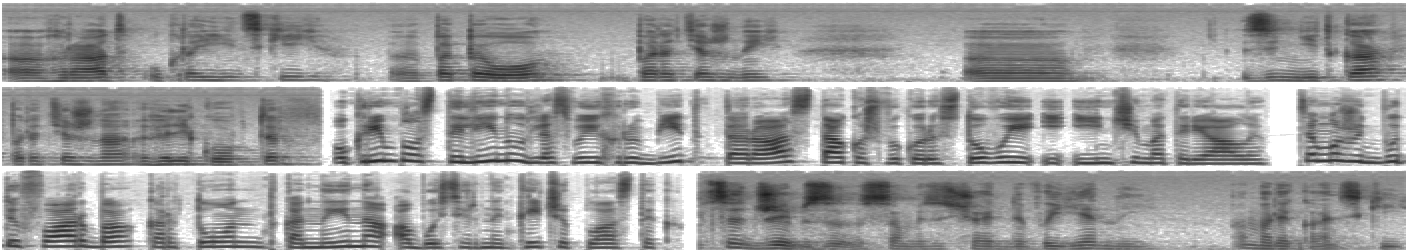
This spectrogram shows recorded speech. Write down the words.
град український, ППО перетяжний, зенітка перетяжна, гелікоптер. Окрім пластиліну, для своїх робіт Тарас також використовує і інші матеріали. Це можуть бути фарба, картон, тканина або сірники чи пластик. Це джип саме звичайний воєнний, американський.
